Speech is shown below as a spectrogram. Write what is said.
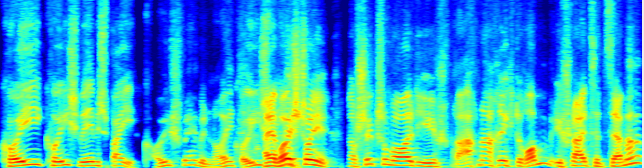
Koi, Koi Schwäbisch bei. Koi Schwäbe neu. Koi Ah, ja, weißt Schwäbisch. du, dann schick schon mal die Sprachnachricht rum. Ich schneide sie zusammen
